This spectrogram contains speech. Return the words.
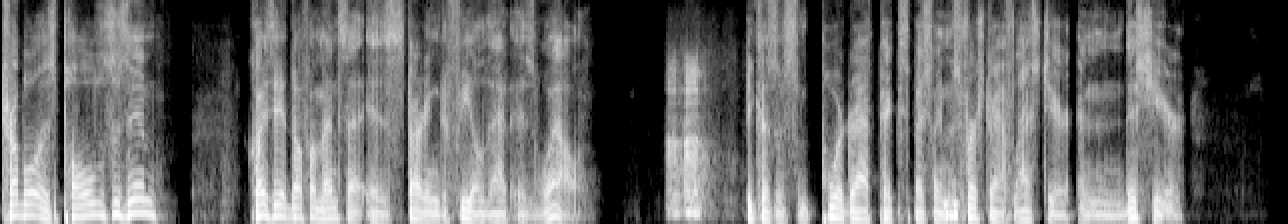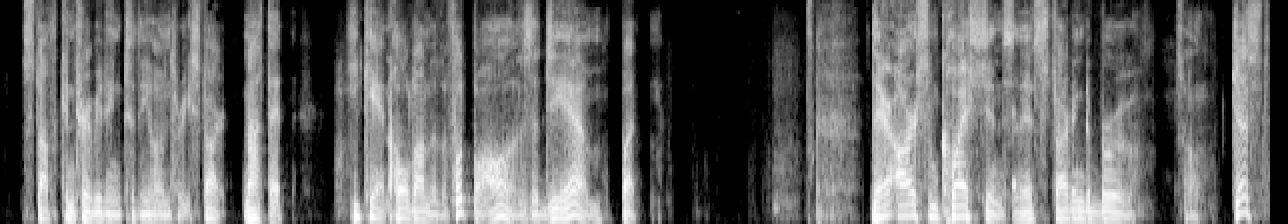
trouble as Poles is in, Kwesi Adofo-Mensah is starting to feel that as well. Mm-hmm because of some poor draft picks, especially in his mm-hmm. first draft last year and this year, stuff contributing to the 0 3 start. Not that he can't hold on to the football as a GM, but there are some questions and it's starting to brew. So just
